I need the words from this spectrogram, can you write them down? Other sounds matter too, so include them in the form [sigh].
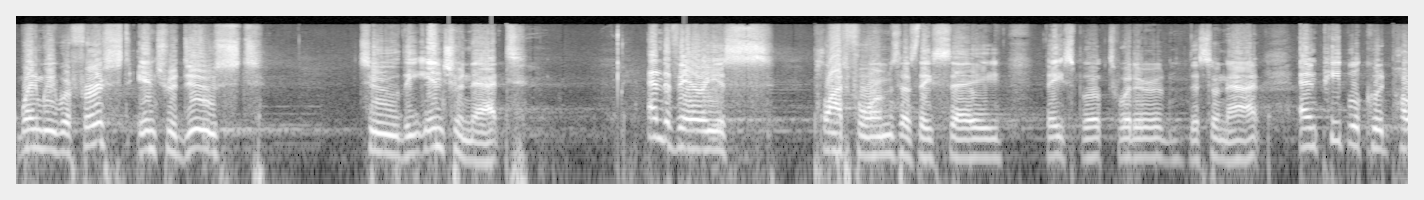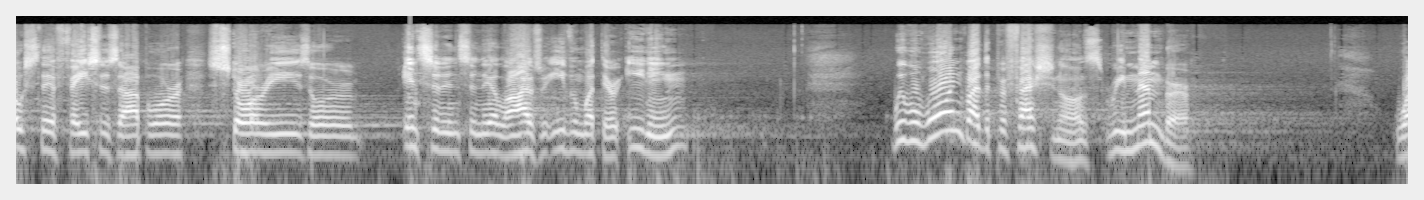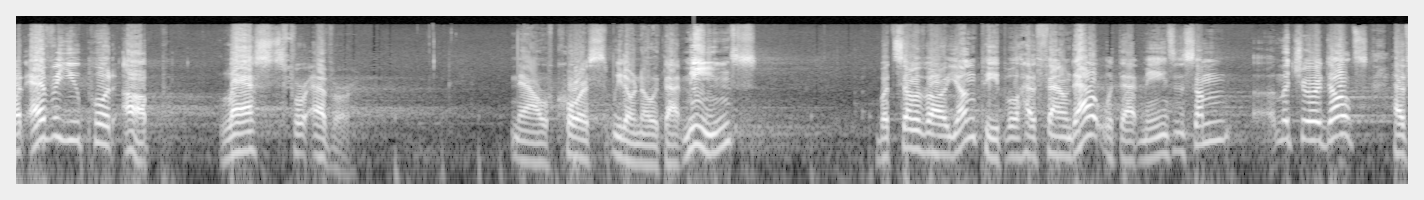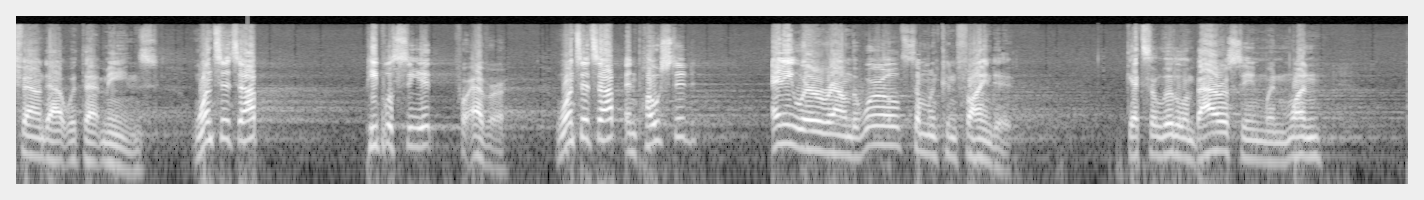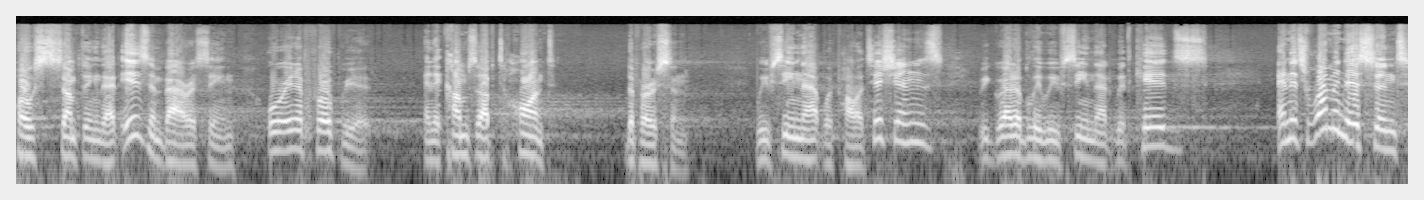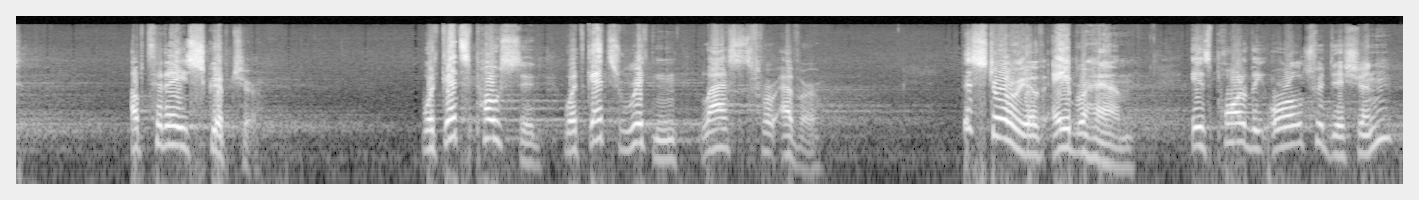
When we were first introduced to the internet and the various platforms, as they say, Facebook, Twitter, this and that, and people could post their faces up or stories or incidents in their lives or even what they're eating. We were warned by the professionals remember, whatever you put up lasts forever. Now, of course, we don't know what that means, but some of our young people have found out what that means, and some uh, mature adults have found out what that means. Once it's up, people see it forever. Once it's up and posted, anywhere around the world, someone can find it. Gets a little embarrassing when one posts something that is embarrassing or inappropriate and it comes up to haunt the person. We've seen that with politicians. Regrettably, we've seen that with kids. And it's reminiscent of today's scripture. What gets posted, what gets written, lasts forever. This story of Abraham is part of the oral tradition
